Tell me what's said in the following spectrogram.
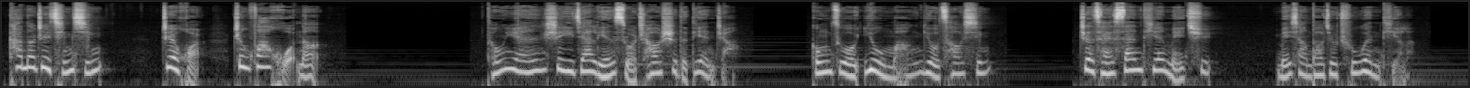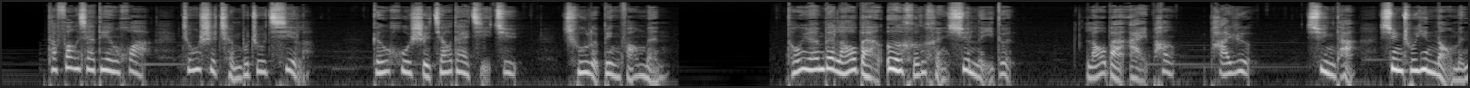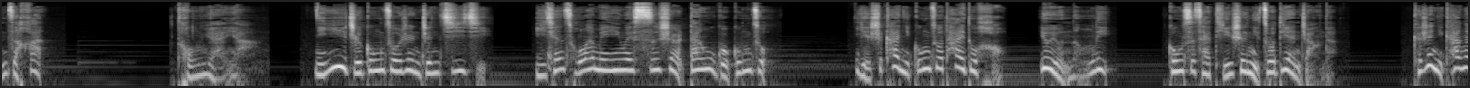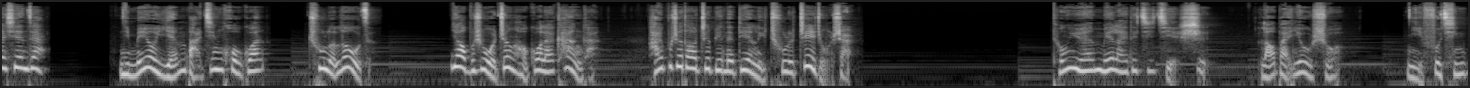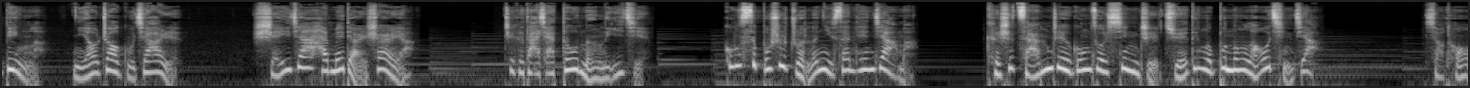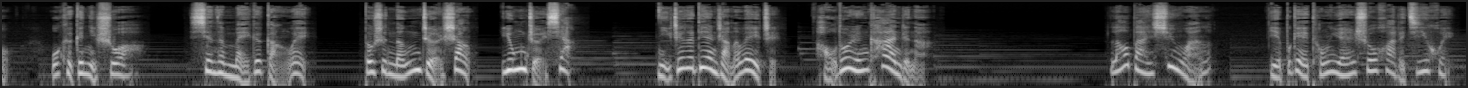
看到这情形，这会儿正发火呢。同源是一家连锁超市的店长，工作又忙又操心，这才三天没去，没想到就出问题了。他放下电话，终是沉不住气了，跟护士交代几句，出了病房门。同源被老板恶狠狠训了一顿，老板矮胖怕热，训他训出一脑门子汗。同源呀，你一直工作认真积极，以前从来没因为私事儿耽误过工作，也是看你工作态度好又有能力，公司才提升你做店长的。可是你看看现在。你没有严把进货关，出了漏子。要不是我正好过来看看，还不知道这边的店里出了这种事儿。同源没来得及解释，老板又说：“你父亲病了，你要照顾家人，谁家还没点事儿呀？这个大家都能理解。公司不是准了你三天假吗？可是咱们这个工作性质决定了不能老请假。小童，我可跟你说。”现在每个岗位都是能者上，庸者下。你这个店长的位置，好多人看着呢。”老板训完了，也不给同源说话的机会，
